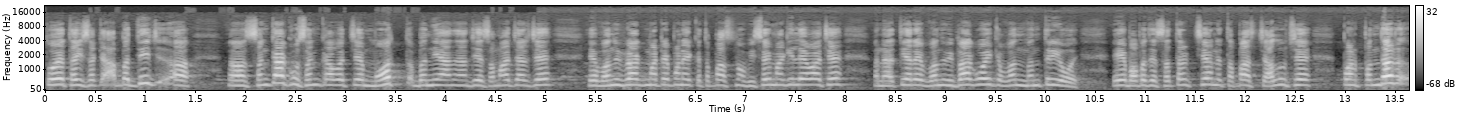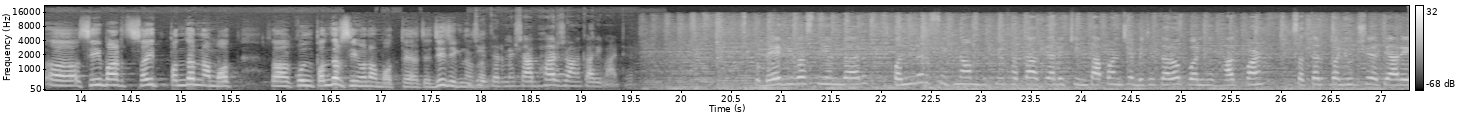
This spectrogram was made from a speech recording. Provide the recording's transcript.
તો એ થઈ શકે. આ બધી જ શંકા કુશંકા વચ્ચે મોત બન્યાના જે સમાચાર છે, એ વન વિભાગ માટે પણ એક તપાસનો વિષય માગી લેવા છે. અને અત્યારે વન વિભાગ હોય કે વન મંત્રી હોય, એ બાબતે સતર્ક છે અને તપાસ ચાલુ છે. પણ પંદર સિંહ બાળ સહિત પંદરના મોત કુલ પંદર સિંહોના મોત થયા છે. જી, જિજ્ઞાસા. ધર્મેશ, આભાર જાણકારી માટે. તો બે દિવસની અંદર પંદર સિંહના મૃત્યુ થતા અત્યારે ચિંતા પણ છે. બીજી તરફ વન વિભાગ પણ સતર્ક બન્યું છે. અત્યારે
